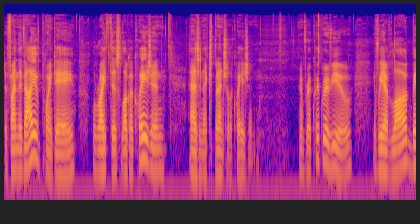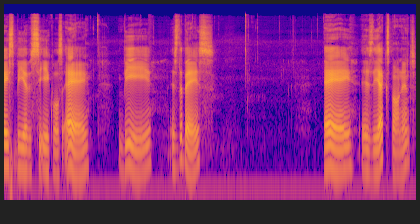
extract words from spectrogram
To find the value of point A, we'll write this log equation as an exponential equation. And for a quick review, if we have log base b of c equals a, b is the base, a is the exponent,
